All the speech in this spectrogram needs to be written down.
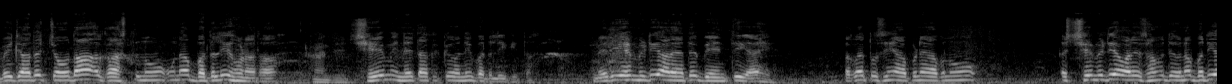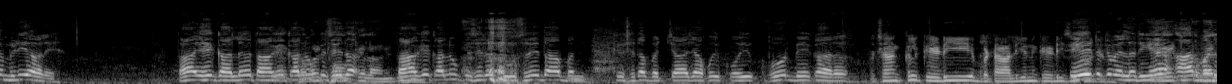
ਵੀ ਜਦ 14 ਅਗਸਤ ਨੂੰ ਉਹਨਾਂ ਬਦਲੀ ਹੋਣਾ ਥਾ ਹਾਂਜੀ। 6 ਮਹੀਨੇ ਤੱਕ ਕਿਉਂ ਨਹੀਂ ਬਦਲੀ ਕੀਤਾ? ਮੇਰੀ ਇਹ ਮੀਡੀਆ ਵਾਲਿਆਂ ਤੇ ਬੇਨਤੀ ਹੈ ਇਹ। ਅਗਰ ਤੁਸੀਂ ਆਪਣੇ ਆਪ ਨੂੰ ਅੱਛੇ ਮੀਡੀਆ ਵਾਲੇ ਸਮਝਦੇ ਹੋ ਨਾ ਵਧੀਆ ਮੀਡੀਆ ਵਾਲੇ ਤਾਂ ਇਹ ਗੱਲ ਤਾਂ ਕਿ ਕੱਲ ਨੂੰ ਕਿਸੇ ਦਾ ਤਾਂ। ਕਿ ਕੱਲ ਨੂੰ ਕਿਸੇ ਦਾ ਦੂਸਰੇ ਦਾ ਕਿਸੇ ਦਾ ਬੱਚਾ ਜਾਂ ਕੋਈ ਕੋਈ ਹੋਰ ਬੇਘਰ ਅੱਛਾ ਅੰਕਲ ਕਿਹੜੀ ਬਟਾਲੀਅਨ ਕਿਹੜੀ ਸੀ 8 ਤੁਹਾਡੀ? ਕਵੈਲਰੀ ਹੈ ਆਰਮਡ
